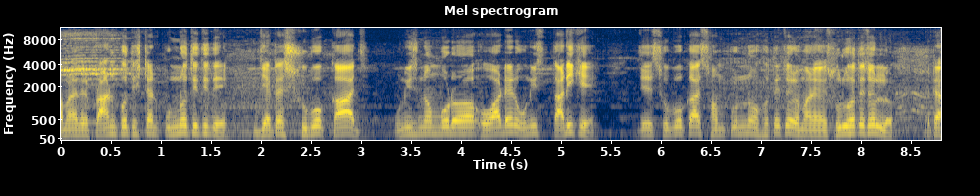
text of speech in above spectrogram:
আমাদের প্রাণ প্রতিষ্ঠার পুণ্যতিথিতে যে একটা শুভ কাজ উনিশ নম্বর ওয়ার্ডের উনিশ তারিখে যে শুভ কাজ সম্পূর্ণ হতে চলে মানে শুরু হতে চলল এটা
